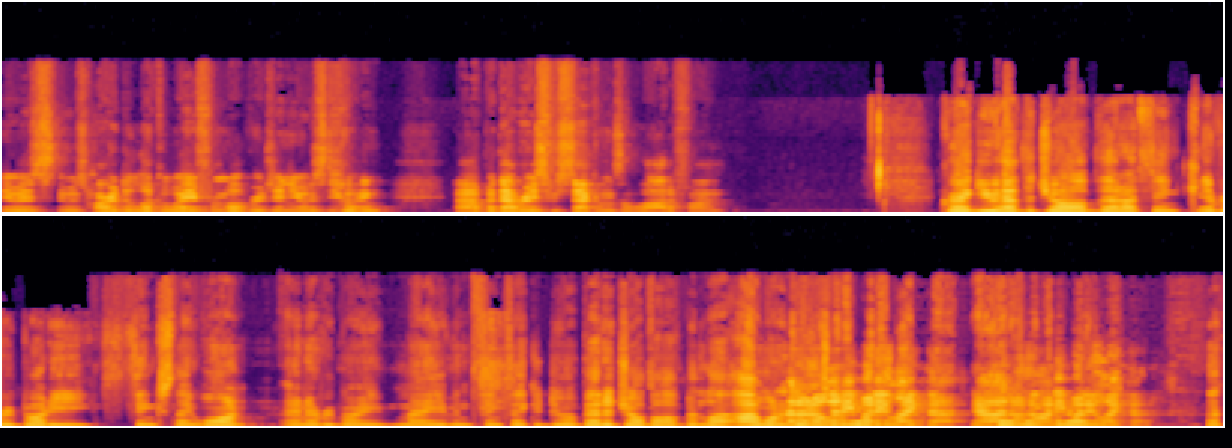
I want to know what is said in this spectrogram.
it was it was hard to look away from what Virginia was doing, uh, but that race for second was a lot of fun. Greg, you have the job that I think everybody thinks they want, and everybody may even think they could do a better job of. But like, I wanted I don't to know anybody like that. Yeah, I don't know anybody like that. Well,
